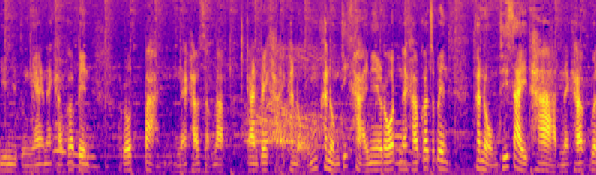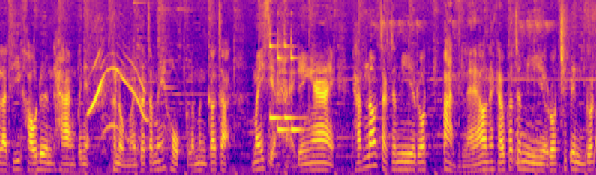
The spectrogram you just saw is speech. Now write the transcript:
ยืนอยู่ตรงเนี้ยนะครับก็เป็นรถปั่นนะครับสำหรับการไปขายขนม ขนมที่ขายในรถนะครับ ก็จะเป็นขนมที่ใส่ถาดนะครับ เวลาที่เขาเดินทางไปเนี่ยขนมมันก็จะไม่หก แล้วมันก็จะไม่เสียหายได้ง่ายครับนอกจากจะมีรถปั่นแล้วนะครับ ก็จะมีรถที่เป็นรถ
